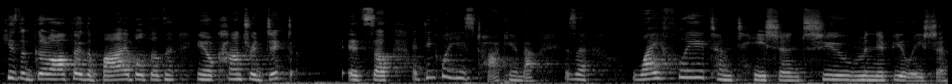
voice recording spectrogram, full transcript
he's a good author. The Bible doesn't, you know, contradict itself. I think what he's talking about is a wifely temptation to manipulation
